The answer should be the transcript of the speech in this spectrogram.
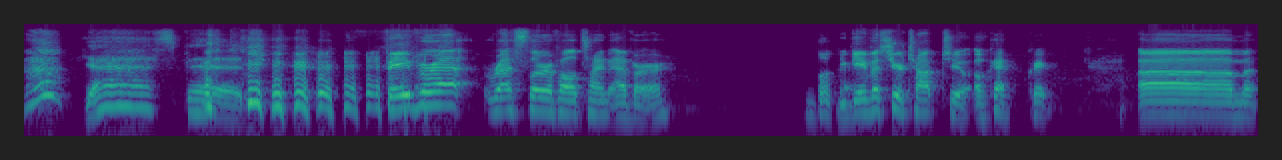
yes, bitch. Favorite wrestler of all time ever? Booker. You gave us your top two. Okay, great. Um,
